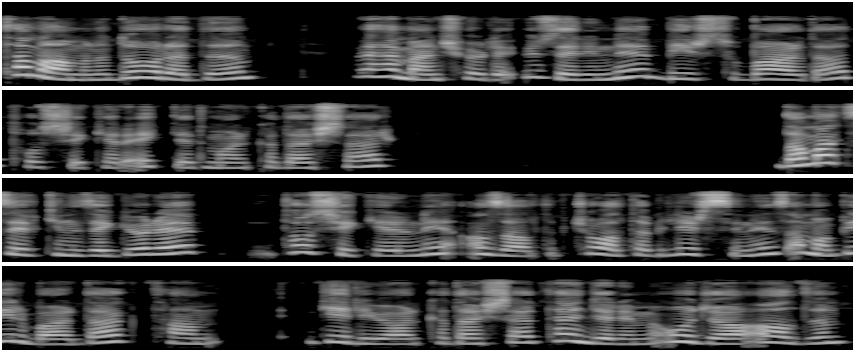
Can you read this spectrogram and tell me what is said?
Tamamını doğradım ve hemen şöyle üzerine bir su bardağı toz şekeri ekledim arkadaşlar. Damak zevkinize göre toz şekerini azaltıp çoğaltabilirsiniz ama bir bardak tam geliyor arkadaşlar. Tenceremi ocağa aldım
